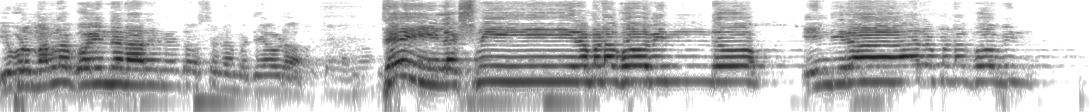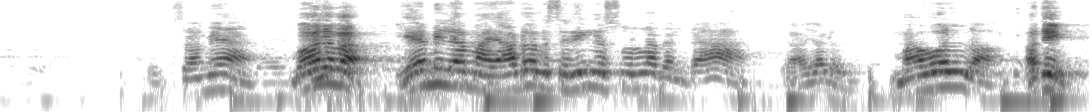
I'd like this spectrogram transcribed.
ఇప్పుడు మళ్ళా గోవింద నారాయణ వస్తాడమ్మ దేవుడు. జై లక్ష్మీ రమణ గోవిందో ఇందిరా రమణ గోవింద్. సమయ మానవ ఏమి మా ఆడవాళ్ళు సరిగ్గా చూడలేదంట. మా వాళ్ళ అది.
